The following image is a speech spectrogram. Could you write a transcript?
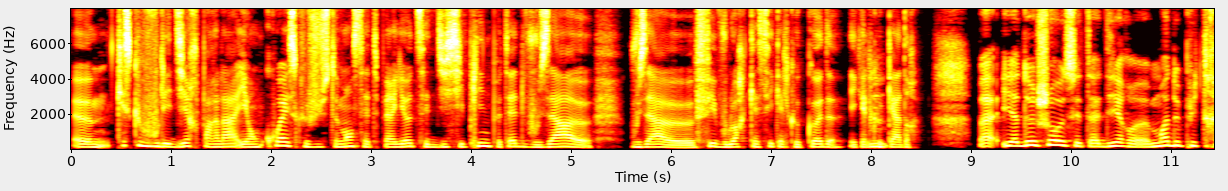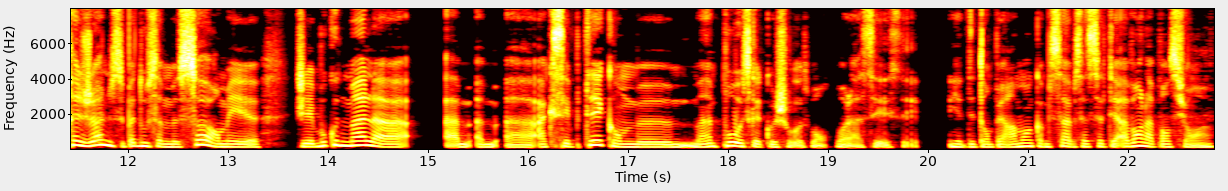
Qu'est-ce que vous voulez dire par là? Et en quoi est-ce que justement cette période, cette discipline peut-être vous a vous a fait vouloir casser quelques codes? Et quelques mm. cadres bah, Il y a deux choses, c'est-à-dire, euh, moi, depuis très jeune, je sais pas d'où ça me sort, mais euh, j'ai beaucoup de mal à, à, à, accepter qu'on me m'impose quelque chose. Bon, voilà, c'est il y a des tempéraments comme ça. Ça, c'était avant la pension. Hein.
